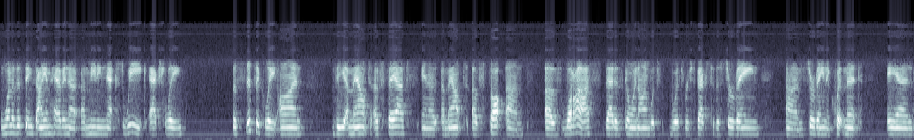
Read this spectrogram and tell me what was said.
one of the things I am having a, a meeting next week, actually, specifically on the amount of thefts and a, amount of thought, um, of loss that is going on with with respect to the surveying um, surveying equipment, and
